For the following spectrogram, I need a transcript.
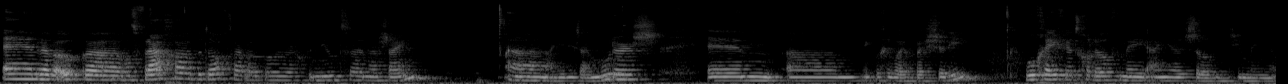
En we hebben ook eh, wat vragen bedacht waar we ook wel heel erg benieuwd eh, naar zijn. Eh, nou, jullie zijn moeders. En ehm, ik begin wel even bij Cherie. Hoe geef je het geloof mee aan je zoon Jimeno?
